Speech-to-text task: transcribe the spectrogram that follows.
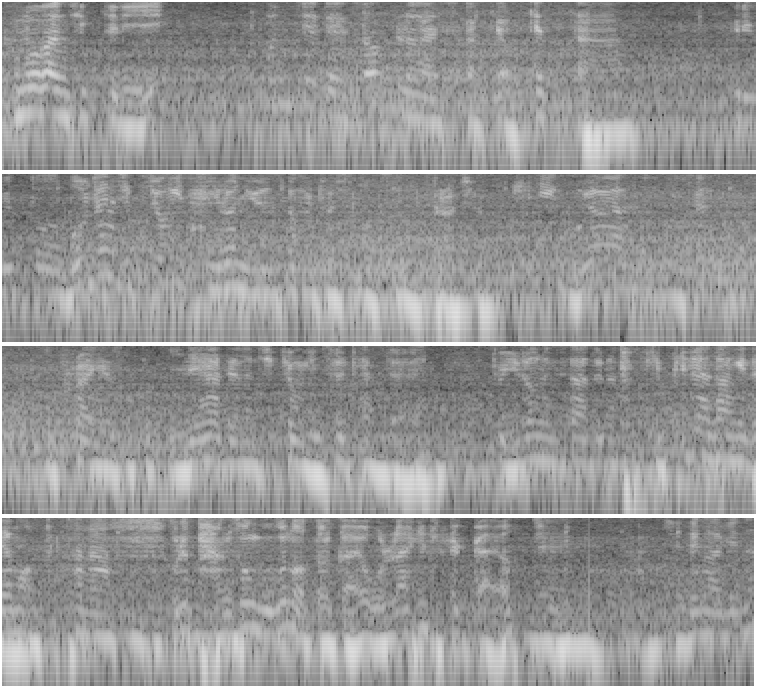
근무 방식들이 혼재돼서 흘러갈 수밖에 없겠다. 그리고 또 모든 직종이 다 이런 유연성을 줄 수는 없으니까 그렇죠. 필히 모여야 하는 곳은 오프라인에서 또 일해야 되는 직종이 있을 텐데 또 이런 회사들은 기피 대상이 되면 어떡하나 우리 방송국은 어떨까요? 온라인 될까요? 네. 제 생각에는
